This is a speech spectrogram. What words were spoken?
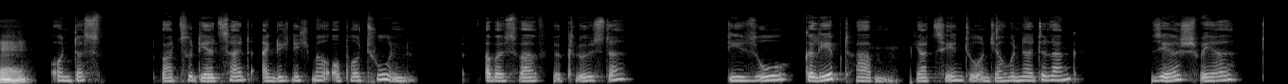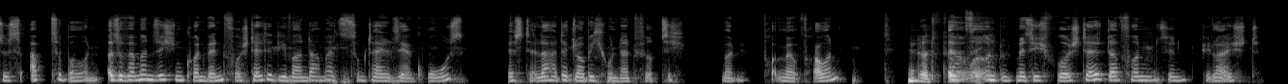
Mhm. Und das war zu der Zeit eigentlich nicht mehr opportun. Aber es war für Klöster, die so gelebt haben, Jahrzehnte und Jahrhunderte lang, sehr schwer, das abzubauen. Also wenn man sich ein Konvent vorstellte, die waren damals zum Teil sehr groß. Der Stella hatte, glaube ich, 140 Mann- Fra- mehr Frauen. Äh, 140. und man sich vorstellt, davon sind vielleicht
